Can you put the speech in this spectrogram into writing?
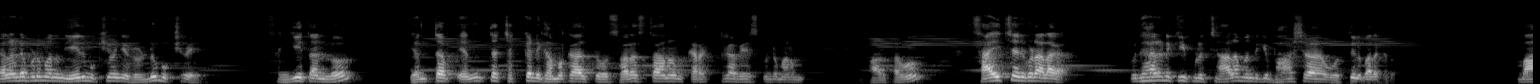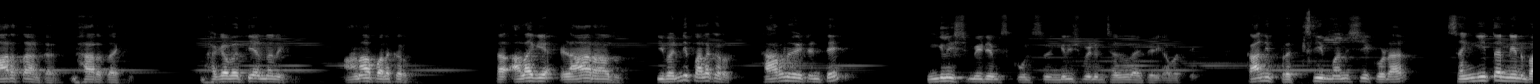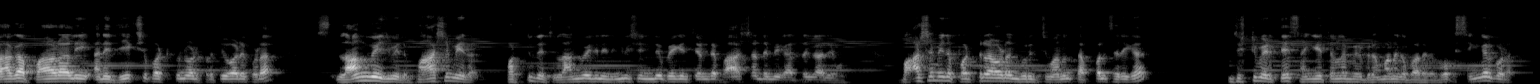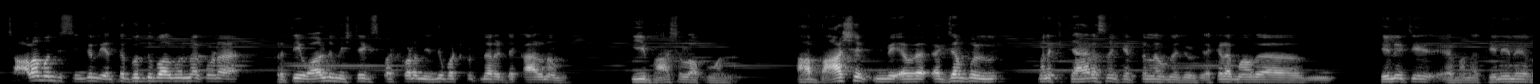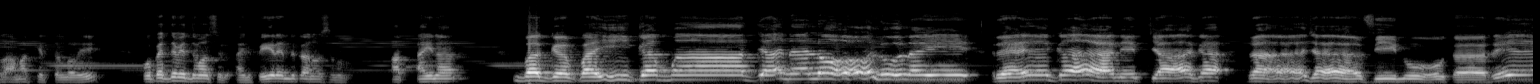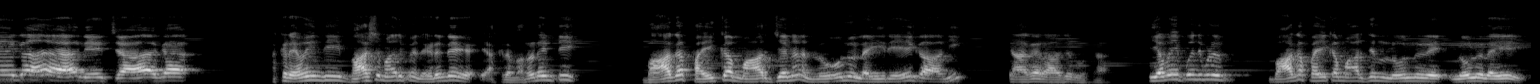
అలాంటప్పుడు మనం ఏది ముఖ్యమని రెండు ముఖ్యమే. సంగీతంలో ఎంత ఎంత చక్కటి గమకాలతో స్వరస్థానం కరెక్ట్గా వేసుకుంటూ మనం పాడతామో సాహిత్యాన్ని కూడా అలాగా. ఉదాహరణకి ఇప్పుడు చాలామందికి భాష ఒత్తిడి పలకరు భారత అంటారు భారతకి. భగవతి అన్నని అణా పలకరు. అలాగే లా రాదు. ఇవన్నీ పలకరు. కారణం ఏంటంటే English medium schools English medium చదువులు అయిపోయాయి కాబట్టి. కానీ ప్రతి మనిషి కూడా సంగీతం నేను బాగా పాడాలి అనే దీక్ష పట్టుకున్నవాడు ప్రతివాడు కూడా లాంగ్వేజ్ మీద భాష మీద పట్టు తెచ్చు లాంగ్వేజ్ నేను ఇంగ్లీష్ ఎందుకు ఉపయోగించానంటే భాష అంటే మీకు అర్థం కాదేమో. భాష మీద పట్టు రావడం గురించి మనం తప్పనిసరిగా దృష్టి పెడితే సంగీతంలో మీరు బ్రహ్మాండంగా పాడగలరు. ఒక సింగర్ కూడా చాలామంది సింగర్లు ఎంత గొంతు బాగున్నా కూడా ప్రతి వాళ్ళు మిస్టేక్స్ పట్టుకోవడం ఎందుకు పట్టుకుంటున్నారంటే కారణం ఈ భాష లోపం వల్ల. ఆ భాష ఎగ్జాంపుల్ మనకి త్యాగరసం కీర్తనలో ఉన్నాయి చూడు ఎక్కడ మామూలుగా తెలియచే మన తెలియలే రామ కీర్తనలోని ఓ పెద్ద విద్వాంసుడు ఆయన పేరు ఎందుకు అనవసరం? ఆయన బగ్గపైకమార్జనలోలులై రేగాని త్యాగ రాజ వినూత రేగాని త్యాగ అక్కడ ఏమైంది? భాష మారిపోయింది. ఎక్కడంటే అక్కడ వరడేంటి? బాగా పైక మార్జన లోలు లైరే గాని త్యాగరాజనూత. ఏమైపోయింది ఇప్పుడు? బాగా పైక మార్జన లోలు లోలు లై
